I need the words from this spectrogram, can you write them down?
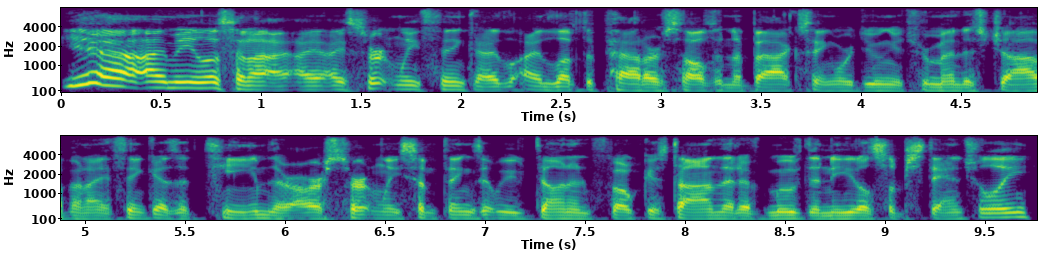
Yeah, I mean, listen, I, I certainly think I, I, love to pat ourselves in the back saying we're doing a tremendous job. And I think as a team, there are certainly some things that we've done and focused on that have moved the needle substantially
